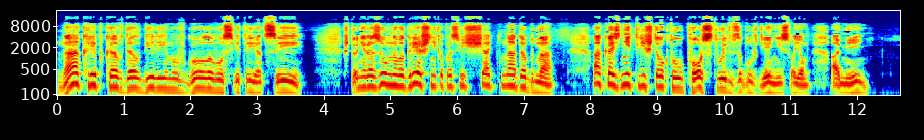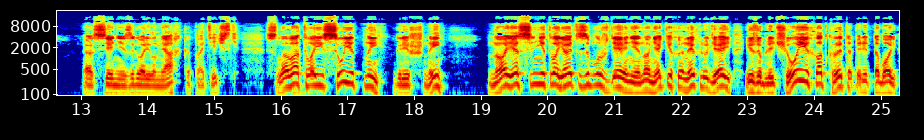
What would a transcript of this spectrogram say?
Накрепко вдолбили ему в голову святые отцы, что неразумного грешника просвещать надобно, а казнить лишь того, кто упорствует в заблуждении своем. Аминь. Арсений заговорил мягко, по-отечески. Слова твои суетны, грешны. Но если не твое это заблуждение, но неких иных людей, изобличу их открыто перед тобой,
